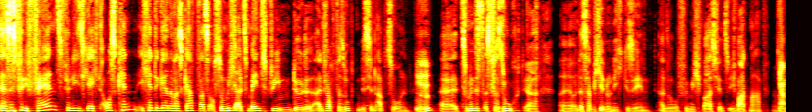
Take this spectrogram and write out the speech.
Das ist für die Fans, für die sich echt auskennen. Ich hätte gerne was gehabt, was auch so mich als Mainstream-Dödel einfach versucht, ein bisschen abzuholen. Mhm. Äh, zumindest es versucht, ja. Äh, und das habe ich hier noch nicht gesehen. Also für mich war es jetzt, ich warte mal ab. Ja,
